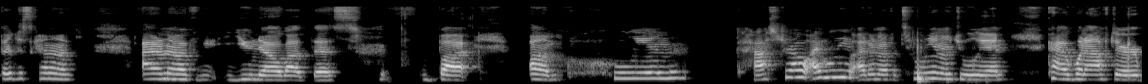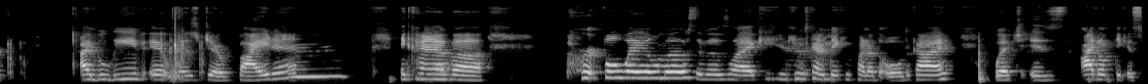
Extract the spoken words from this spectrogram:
They're just kind of I don't know if you know about this, but um Julian Castro, I believe, I don't know if it's Julian or Julian, kind of went after I believe it was Joe Biden in kind of a hurtful way almost. It was like he was kind of making fun of the old guy, which is I don't think is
